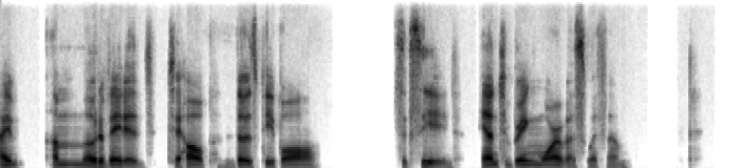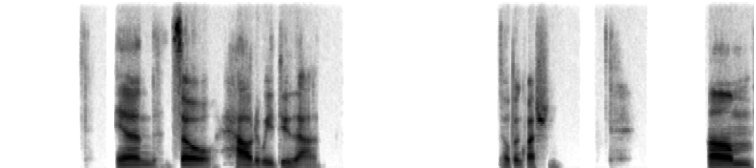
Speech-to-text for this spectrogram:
I am motivated to help those people succeed and to bring more of us with them. And so, how do we do that? Open question. Um,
